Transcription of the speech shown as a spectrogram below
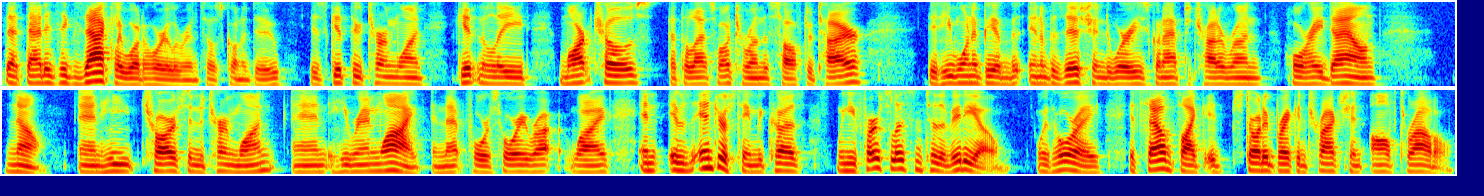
that that is exactly what Jorge Lorenzo is going to do, is get through turn one, get in the lead. Marc chose at the last moment to run the softer tire. Did he want to be in a position to where he's going to have to try to run Jorge down? No and he charged into turn one and he ran wide and that forced Jorge wide. And it was interesting because when you first listen to the video with Jorge, it sounds like it started breaking traction off throttle.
